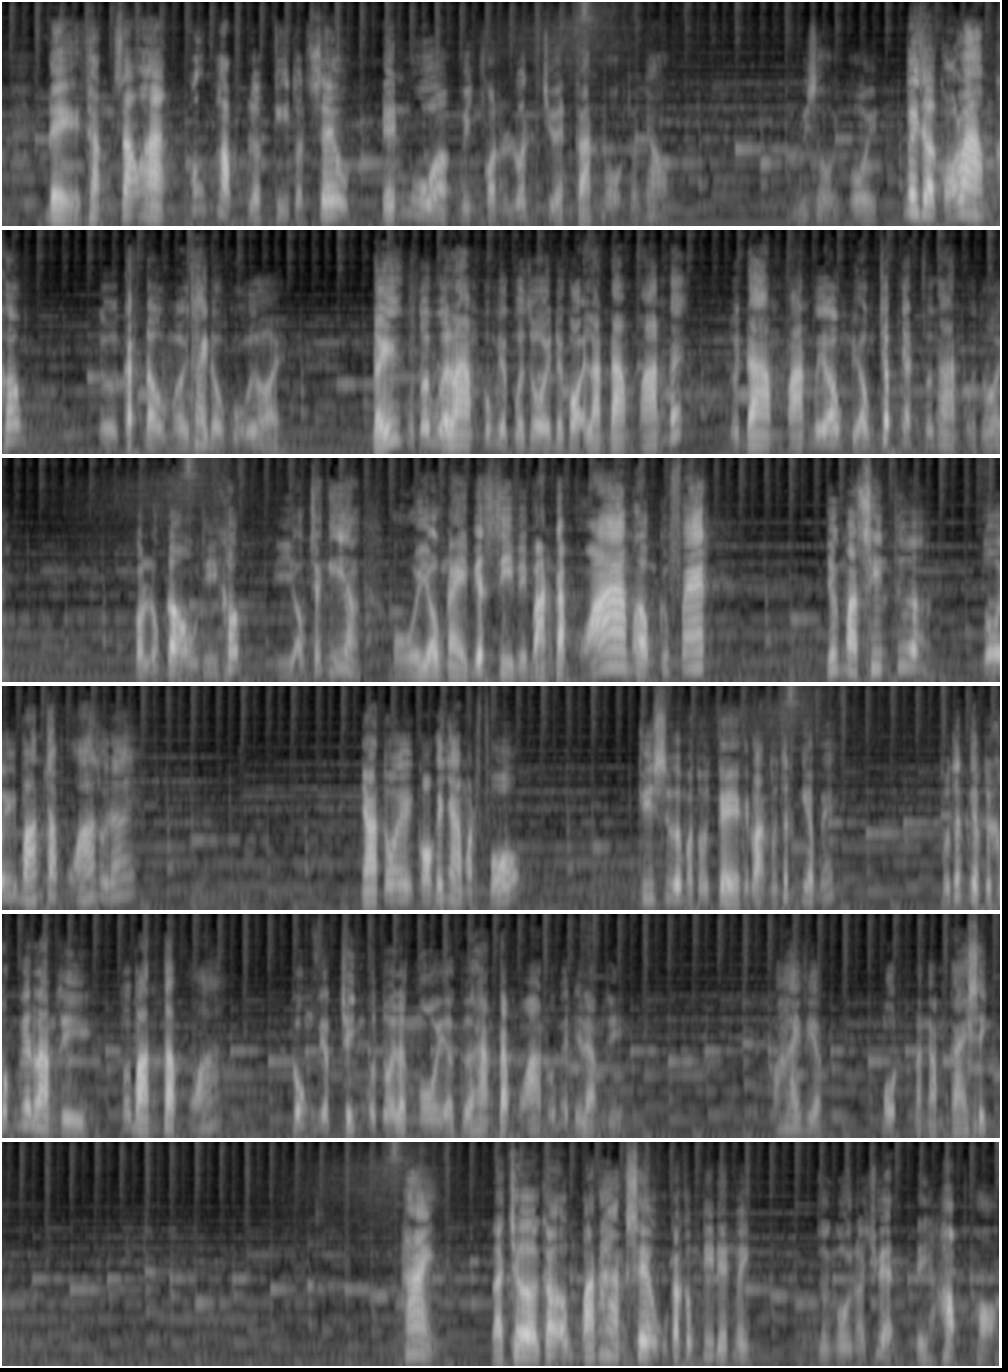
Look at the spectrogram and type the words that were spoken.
để thằng giao hàng cũng học được kỹ thuật sale đến mùa mình còn luân chuyển cán bộ cho nhau. Úi rồi ôi, bây giờ có làm không? Ừ cắt đầu mới thay đầu cũ rồi. Đấy, tôi vừa làm công việc vừa rồi được gọi là đàm phán đấy. Tôi đàm phán với ông để ông chấp nhận phương án của tôi. Còn lúc đầu thì không, vì ông sẽ nghĩ rằng, ôi, ông này biết gì về bán tạp hóa mà ông cứ phét. Nhưng mà xin thưa, tôi bán tạp hóa rồi đấy nhà tôi có cái nhà mặt phố. Khi xưa mà tôi kể cái đoạn tôi thất nghiệp ấy, tôi thất nghiệp tôi không biết làm gì, tôi bán tạp hóa. Công việc chính của tôi là ngồi ở cửa hàng tạp hóa, đâu biết để làm gì. Có hai việc, một là ngắm gái xinh hai là chờ các ông bán hàng sale của các công ty đến mình, rồi ngồi nói chuyện để học họ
